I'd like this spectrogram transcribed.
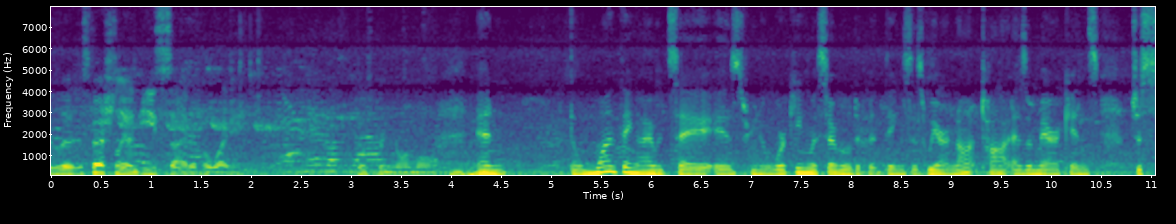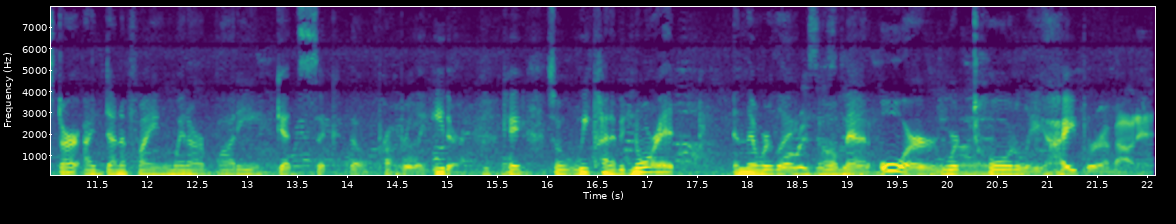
it, especially on east side of Hawaii, it feels pretty normal. And the one thing I would say is, you know, working with several different things is we are not taught as Americans to start identifying when our body gets sick, though, properly either. Okay, so we kind of ignore it, and then we're like, oh man, or we're totally hyper about it.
